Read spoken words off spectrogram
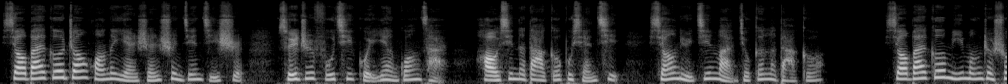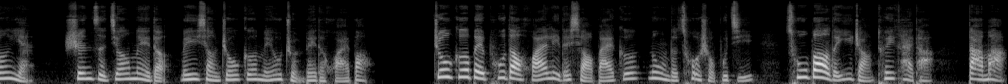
小白哥张皇的眼神瞬间即逝，随之浮起鬼艳光彩。好心的大哥不嫌弃，小女今晚就跟了大哥。小白哥迷蒙着双眼，身子娇媚的微向周哥没有准备的怀抱。周哥被扑到怀里的小白哥弄得措手不及，粗暴的一掌推开他。大骂：“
